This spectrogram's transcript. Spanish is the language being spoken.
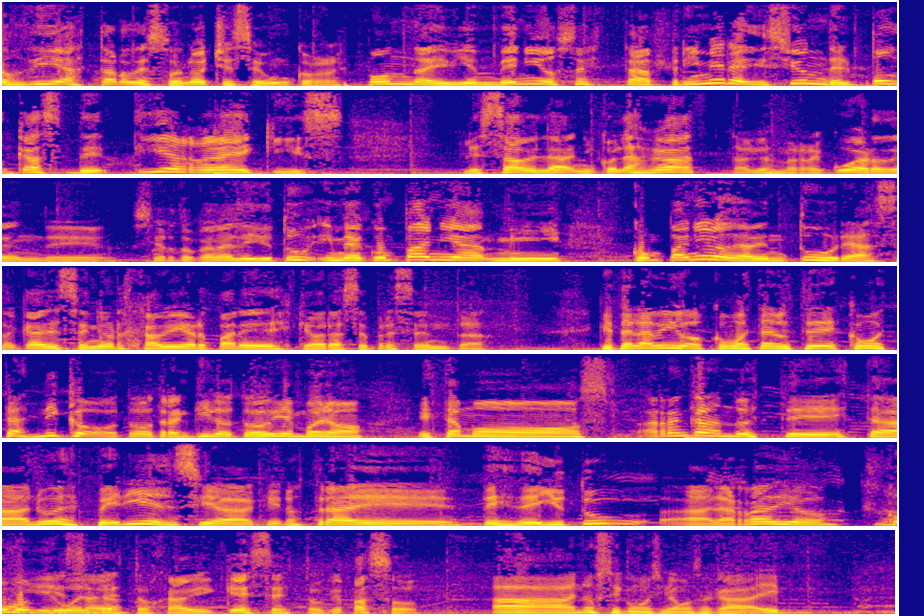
buenos días, tardes o noches según corresponda y bienvenidos a esta primera edición del podcast de Tierra X. Les habla Nicolás Gat, tal vez me recuerden de cierto canal de YouTube, y me acompaña mi compañero de aventuras, acá el señor Javier Paredes, que ahora se presenta. ¿Qué tal amigos? ¿Cómo están ustedes? ¿Cómo estás Nico? ¿Todo tranquilo? ¿Todo bien? Bueno, estamos arrancando este esta nueva experiencia que nos trae desde YouTube a la radio. ¿no? ¿Cómo de empieza esto, Javi? ¿Qué es esto? ¿Qué pasó? Ah, no sé cómo llegamos acá. Eh,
